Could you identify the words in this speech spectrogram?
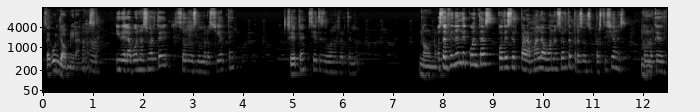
Según yo, mira, no ajá. sé. Y de la buena suerte son los números 7. ¿Siete? 7 es de buena suerte, ¿no? No, no. O sea, al final de cuentas puede ser para mala o buena suerte, pero son supersticiones. Como lo que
